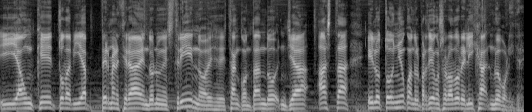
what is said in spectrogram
y aunque todavía permanecerá en Downing Street, nos están contando ya hasta el otoño cuando el Partido Conservador elija nuevo líder.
